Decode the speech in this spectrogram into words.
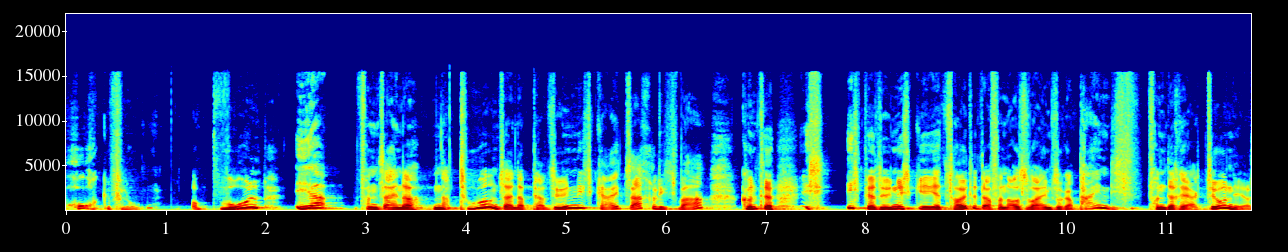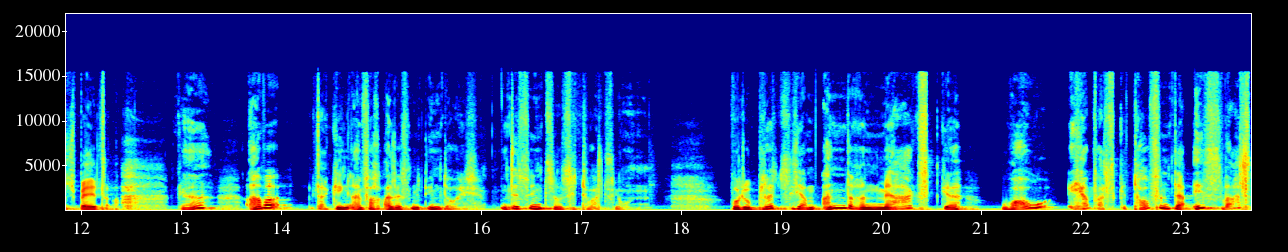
hochgeflogen. Obwohl er von seiner Natur und seiner Persönlichkeit sachlich war, konnte ich ich persönlich gehe jetzt heute davon aus, war ihm sogar peinlich von der Reaktion her später. Ja? Aber da ging einfach alles mit ihm durch. Und das sind so Situationen, wo du plötzlich am anderen merkst, wow, ich habe was getroffen, da ist was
